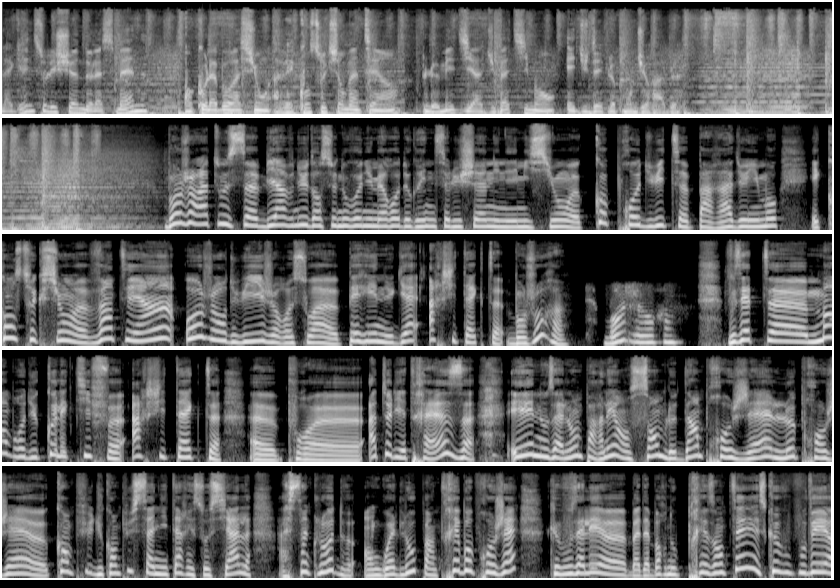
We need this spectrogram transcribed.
La Green Solution de la semaine, en collaboration avec Construction 21, le média du bâtiment et du développement durable. Bonjour à tous, bienvenue dans ce nouveau numéro de Green Solution, une émission euh, coproduite par Radio Imo et Construction 21. Euh, Aujourd'hui, je reçois euh, Perrine Huguet, architecte. Bonjour. Bonjour. Vous êtes euh, membre du collectif euh, architecte euh, pour Atelier 13 et nous allons parler ensemble d'un projet, le projet campus, du campus sanitaire et social à Saint-Claude en Guadeloupe, un très beau projet que vous allez bah, d'abord nous présenter. Est-ce que vous pouvez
